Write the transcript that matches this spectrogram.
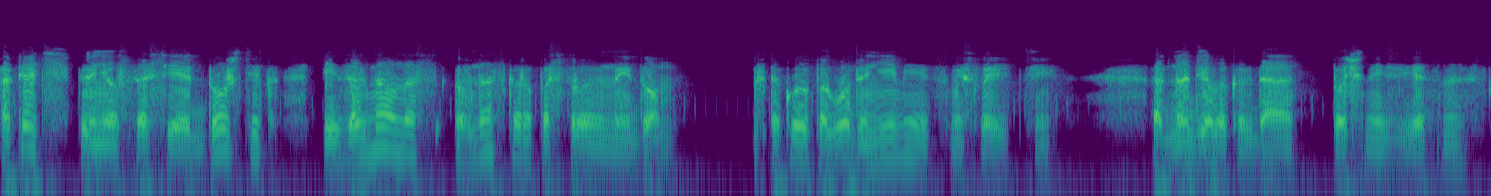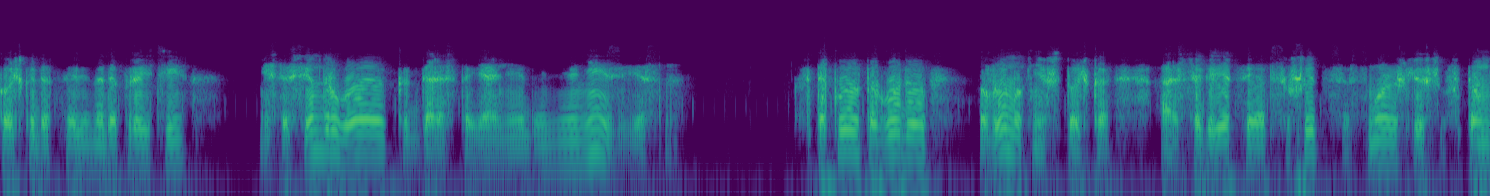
Опять принялся сеять дождик и загнал нас в наскоро построенный дом. В такую погоду не имеет смысла идти. Одно дело, когда точно известно, сколько до цели надо пройти, и совсем другое, когда расстояние до нее неизвестно. В такую погоду вымокнешь только, а согреться и обсушиться сможешь лишь в том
